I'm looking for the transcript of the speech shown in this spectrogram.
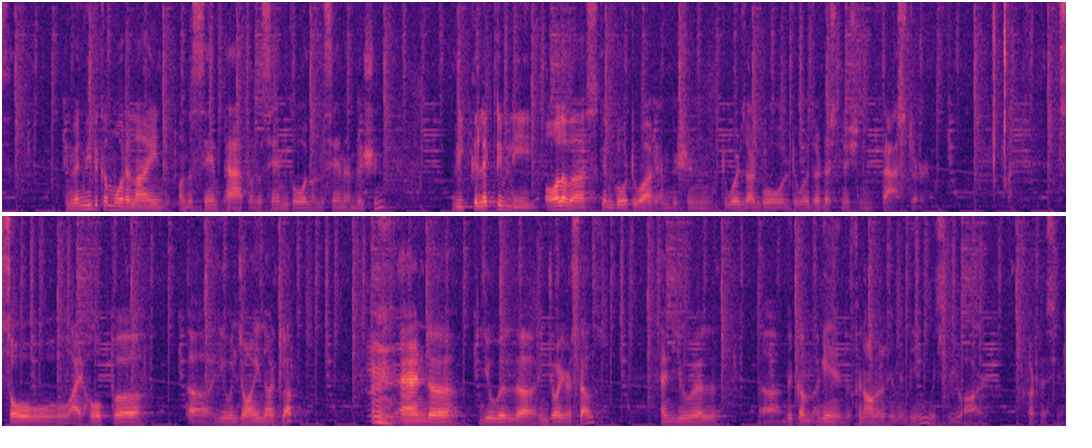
And when we become more aligned on the same path, on the same goal, on the same ambition, we collectively, all of us, can go to our ambition, towards our goal, towards our destination faster. So I hope uh, you will join our club and uh, you will uh, enjoy yourself and you will uh, become again a phenomenal human being, which you are. God bless you.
